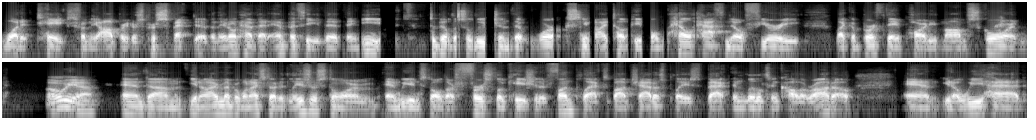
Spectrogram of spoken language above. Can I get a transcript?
what it takes from the operator's perspective and they don't have that empathy that they need to build a solution that works. You know i tell people hell hath no fury like a birthday party mom scorned. Oh yeah. And um, you know i remember when i started laserstorm and we installed our first location at funplex bob Chato's place back in littleton colorado. And you know we had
